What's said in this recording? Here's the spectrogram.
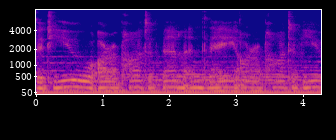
that you are a part of them and they are a part of you.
